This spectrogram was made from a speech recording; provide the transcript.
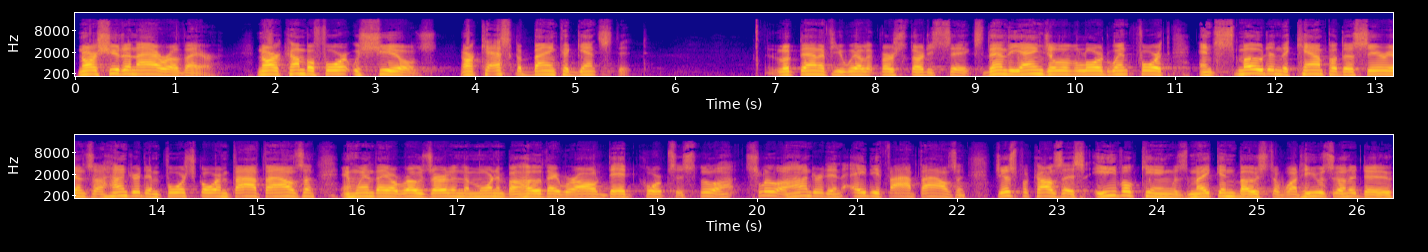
nor shoot an arrow there, nor come before it with shields, nor cast a bank against it. Look down, if you will, at verse 36. Then the angel of the Lord went forth and smote in the camp of the Assyrians a hundred and fourscore and five thousand. And when they arose early in the morning, behold, they were all dead corpses. Slew a, hundred and eighty-five thousand. Just because this evil king was making boast of what he was going to do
